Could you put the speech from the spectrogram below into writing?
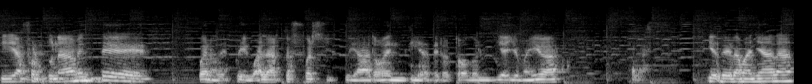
Y afortunadamente, bueno, después igual harto esfuerzo, yo estudiaba todo el día, pero todo el día yo me iba a las 7 de la mañana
